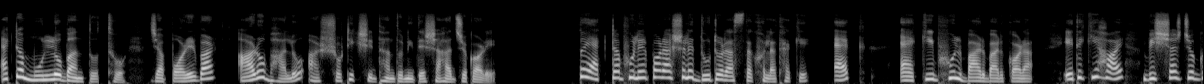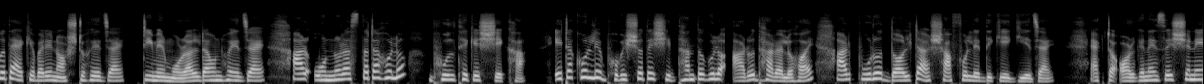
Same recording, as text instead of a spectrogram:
একটা মূল্যবান তথ্য, যা পরের বার আরও ভালো আর সঠিক সিদ্ধান্ত নিতে সাহায্য করে। তো একটা ভুলের পর আসলে দুটো রাস্তা খোলা থাকে। এক একই ভুল বারবার করা। এতে কি হয়? বিশ্বাসযোগ্যতা একেবারে নষ্ট হয়ে যায়, টিমের মোরাল ডাউন হয়ে যায়। আর অন্য রাস্তাটা হলো ভুল থেকে শেখা। এটা করলে ভবিষ্যতের সিদ্ধান্তগুলো আরও ধারালো হয় আর পুরো দলটা সাফল্যের দিকে এগিয়ে যায়। একটা অর্গানাইজেশনে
